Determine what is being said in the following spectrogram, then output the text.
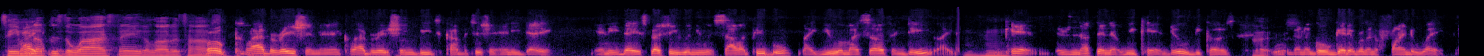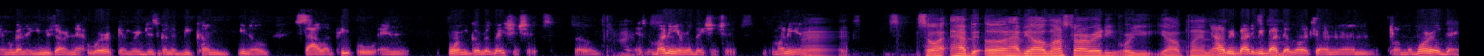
Teaming Right. up is the wise thing a lot of times. Bro, collaboration, man. Collaboration beats competition any day. Any day, especially when you with solid people like you and myself and D. Like you Mhm. can't there's nothing that we can't do because Right. we're gonna go get it. We're gonna find a way. And we're gonna use our network and we're just gonna become, you know, solid people and form good relationships. So Right. it's money in relationships. It's money in Right. So have uh have y'all launched already, or you y'all planning now we about to, we about to launch on um on Memorial Day.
